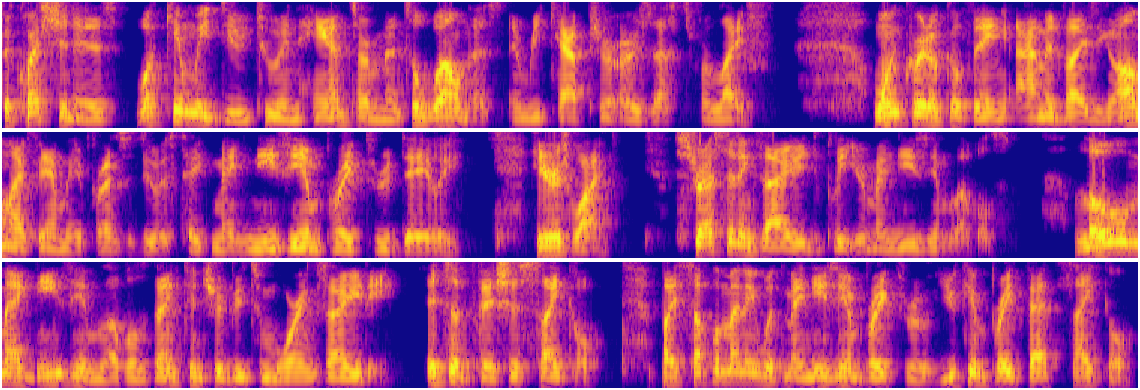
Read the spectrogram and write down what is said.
The question is, what can we do to enhance our mental wellness and recapture our zest for life? One critical thing I'm advising all my family and friends to do is take magnesium breakthrough daily. Here's why. Stress and anxiety deplete your magnesium levels. Low magnesium levels then contribute to more anxiety. It's a vicious cycle. By supplementing with Magnesium Breakthrough, you can break that cycle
